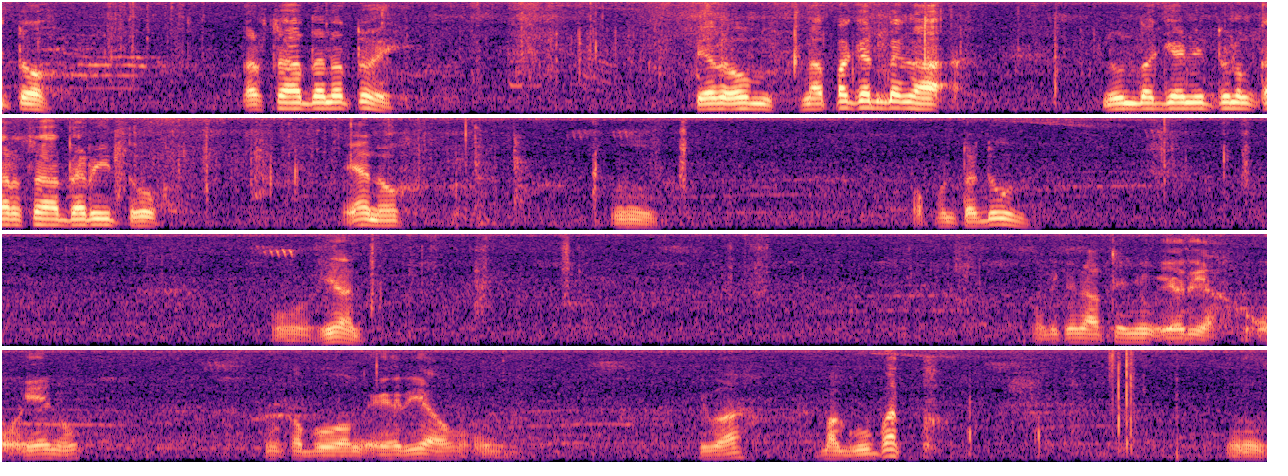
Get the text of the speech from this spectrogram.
Ito, kalsada na to eh. Pero um, napaganda nga, nung lagyan ito ng kalsada rito, ayan oh, hmm, papunta dun. Oh, yan. Balikan natin yung area. Oh, yan oh. Yung kabuang area oh. oh. Di ba? Magubat. Hmm.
